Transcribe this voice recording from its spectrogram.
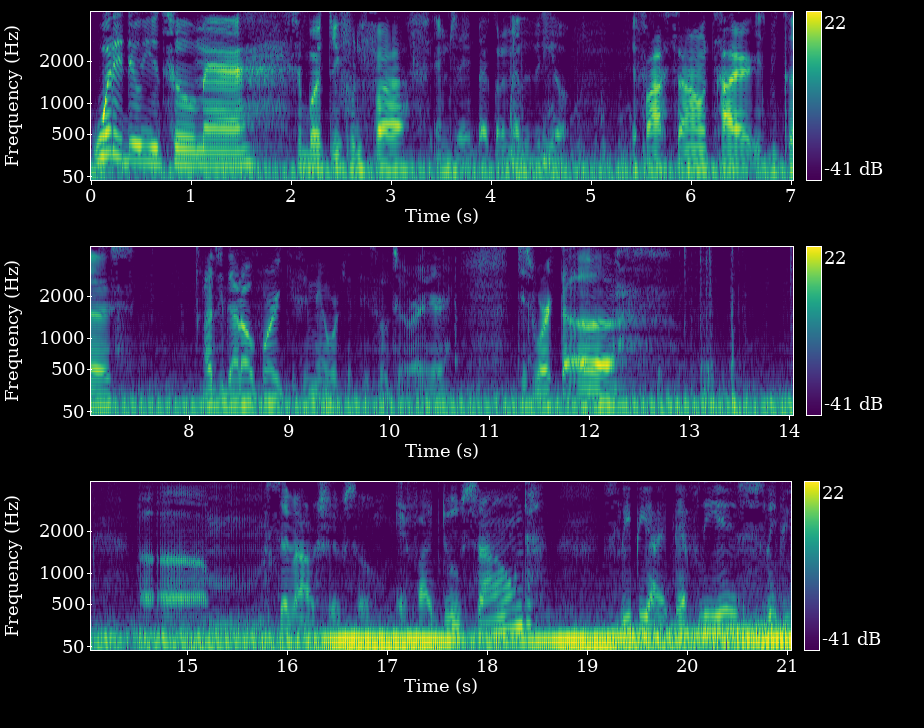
What it do, YouTube, man? It's your boy 345 MJ back on another video. If I sound tired, it's because I just got off work. You feel me? I work at this hotel right here. Just worked the uh, uh um seven hour shift. So if I do sound sleepy, I definitely is sleepy.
